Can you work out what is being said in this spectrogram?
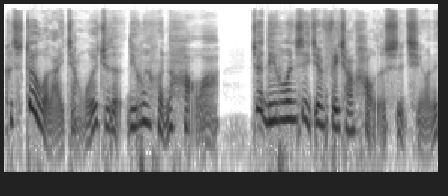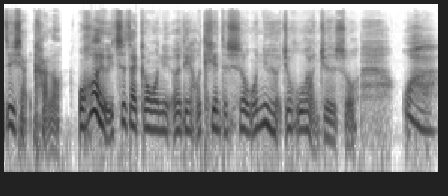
可是对我来讲，我又觉得离婚很好啊。就离婚是一件非常好的事情哦，你自己想看哦。我后来有一次在跟我女儿聊天的时候，我女儿就忽然觉得说：“哇，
